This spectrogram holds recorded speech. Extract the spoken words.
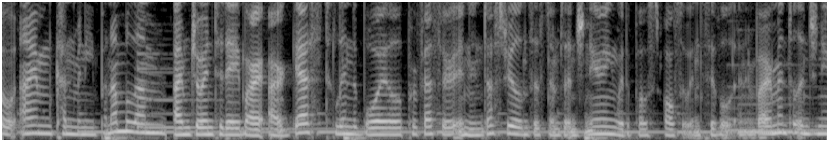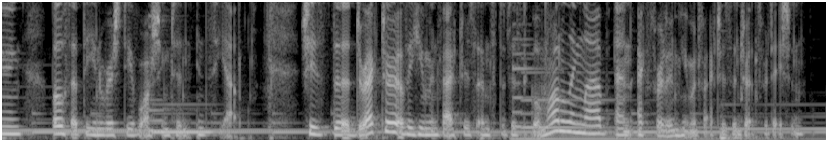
I'm Canmanie Ponnambalam. I'm joined today by our guest, Linda Boyle, professor in industrial and systems engineering with a post also in civil and environmental engineering, both at the University of Washington in Seattle. She's the director of the Human Factors and Statistical Modeling Lab and expert in human factors in transportation.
